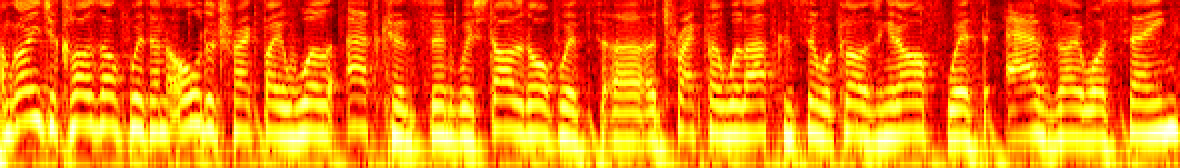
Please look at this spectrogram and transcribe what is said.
I'm going to close off with an older track by Will Atkinson. We started off with uh, a track by Will Atkinson. We're closing it off with As I Was Saying.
